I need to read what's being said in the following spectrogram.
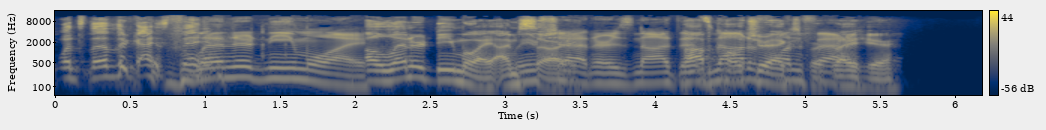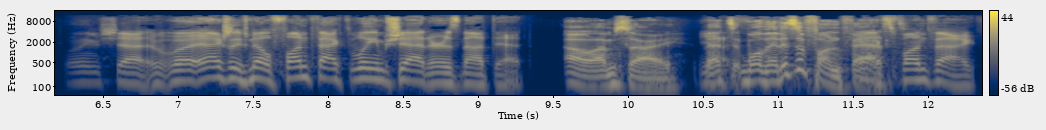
What's the other guy's name? Leonard Nimoy. Oh, Leonard Nimoy. I'm sorry. William sorry. Shatner is not dead. Pop not culture a fun expert fact. right here. William Shatner. Well, actually, no. Fun fact: William Shatner is not dead. Oh, I'm sorry. That's well, that is a fun fact. Yes, fun fact.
